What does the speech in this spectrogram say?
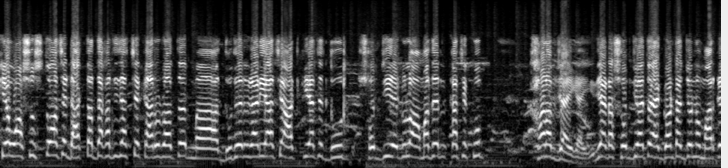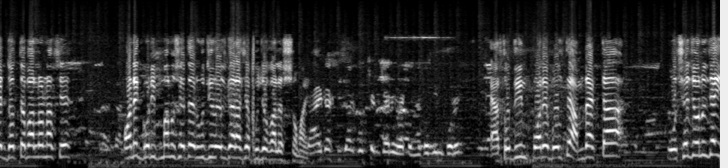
কেউ অসুস্থ আছে, ডাক্তার দেখাতে যাচ্ছে, কারোর হয়তো দুধের গাড়ি আছে, আটকে আছে, দুধ, সবজি, এগুলো আমাদের কাছে খুব খারাপ জায়গায়। যে একটা সবজি হয়তো এক ঘণ্টার জন্য মার্কেট ধরতে পারল না সে। অনেক গরিব মানুষ এতে রুজি রোজগার আছে পুজো কালের সময়। এতদিন পরে? বলতে আমরা একটা প্রসেজ অনুযায়ী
